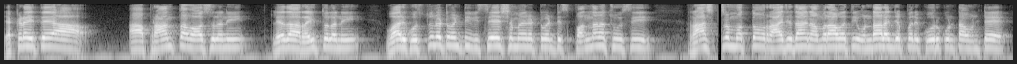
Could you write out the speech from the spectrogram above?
ఎక్కడైతే ఆ ఆ ప్రాంత వాసులని లేదా రైతులని వారికి వస్తున్నటువంటి విశేషమైనటువంటి స్పందన చూసి రాష్ట్రం మొత్తం రాజధాని అమరావతి ఉండాలని చెప్పని కోరుకుంటా ఉంటే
